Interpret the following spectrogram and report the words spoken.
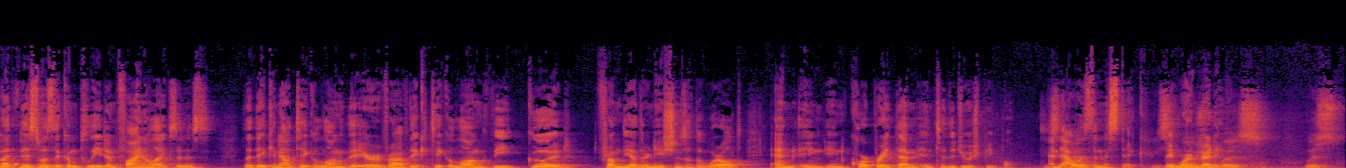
But this was the complete and final exodus that they can now take along the Erev Rav. They can take along the good from the other nations of the world and in, incorporate them into the Jewish people. He and that was the mistake. They weren't ready. Was was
